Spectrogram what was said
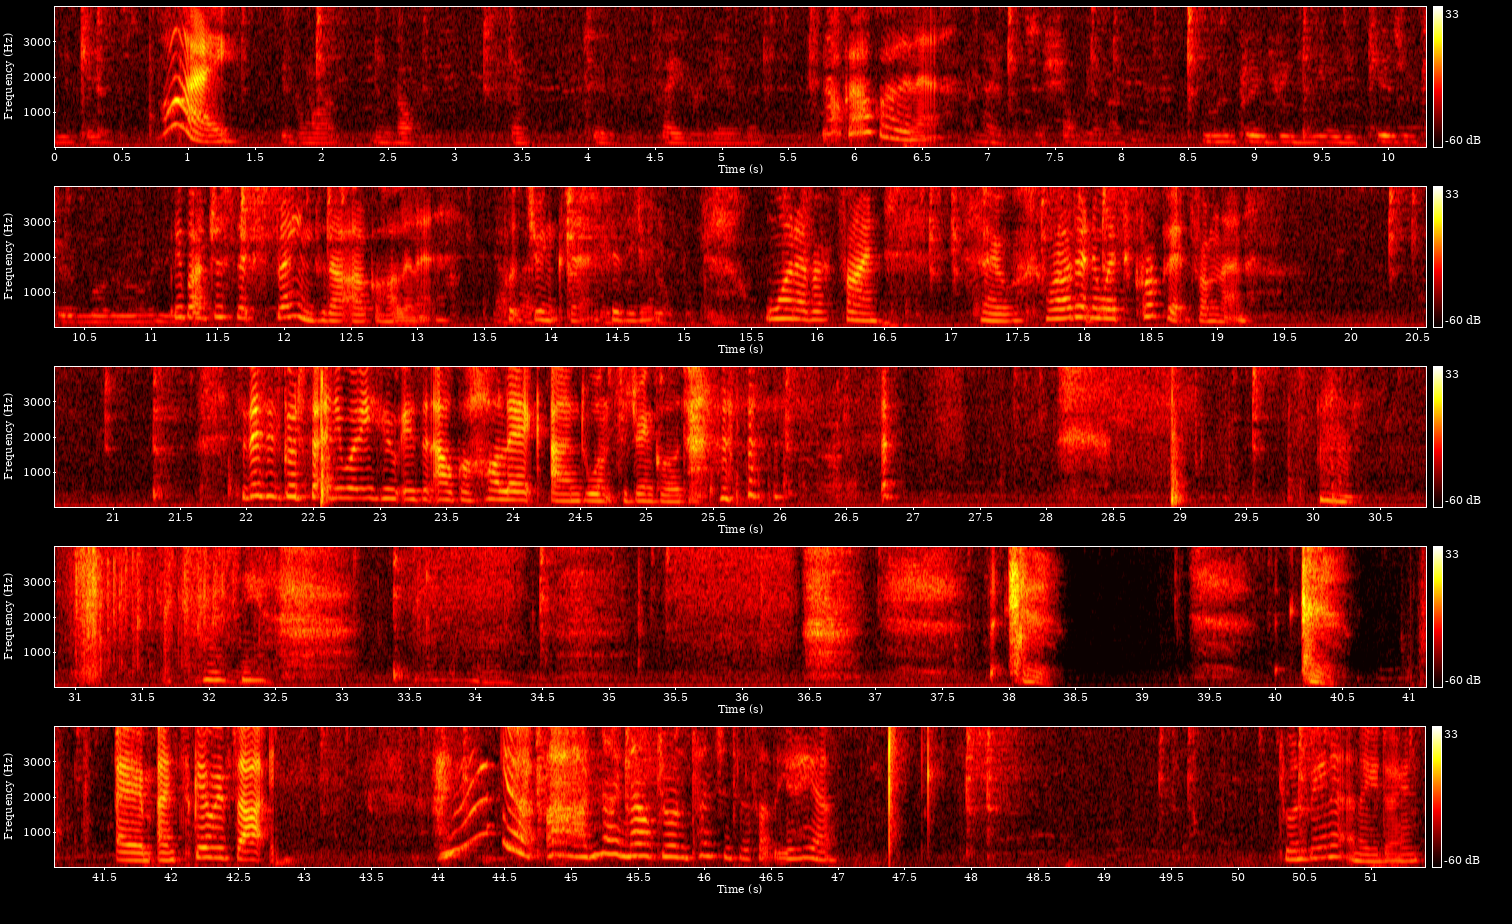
your kids. Why? People might not think too favourably of it. It's not got alcohol in it. I know, but it's a You want to play drinking with your kids mother, are you? Yeah, but I've just explained without alcohol in it. Put drinks in it, fizzy drink. Whatever, fine. So, well, I don't know where to crop it from then. So this is good for anybody who is an alcoholic and wants to drink all the time. I'm gonna sneeze. Um, and to go with that, ah, oh, no, now I've drawn attention to the fact that you're here. Do you want to be in it? I know you don't.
